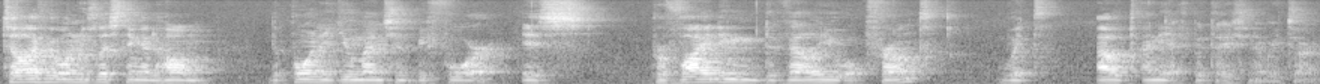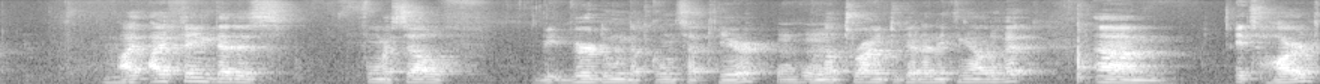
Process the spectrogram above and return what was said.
tell everyone who's listening at home the point that you mentioned before is providing the value up front without any expectation in return. I, I think that is, for myself, we, we're doing that concept here. We're not trying to get anything out of it. Um, it's hard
